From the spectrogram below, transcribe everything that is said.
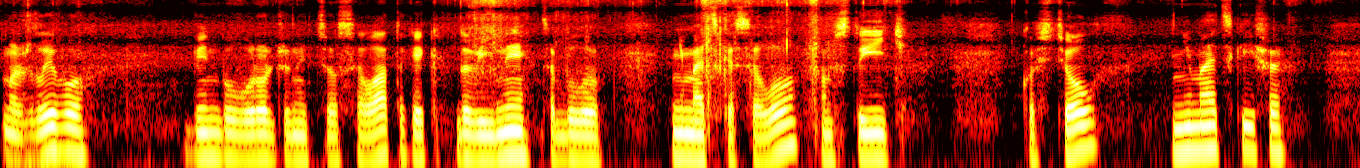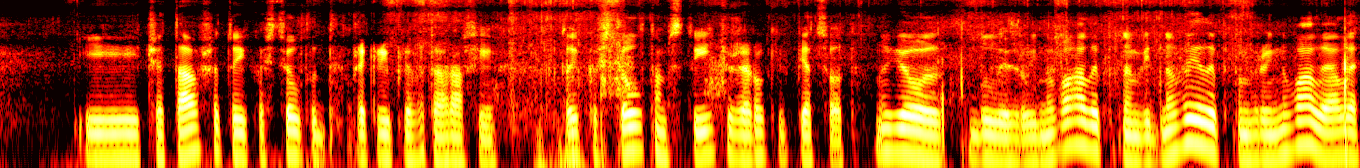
Можливо, він був уроджений цього села, так як до війни це було німецьке село. Там стоїть костьол німецький ще. І читав, що той костьол тут прикріплю фотографію. Той костьол там стоїть уже років 500. Ну його були зруйнували, потім відновили, потім зруйнували, але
